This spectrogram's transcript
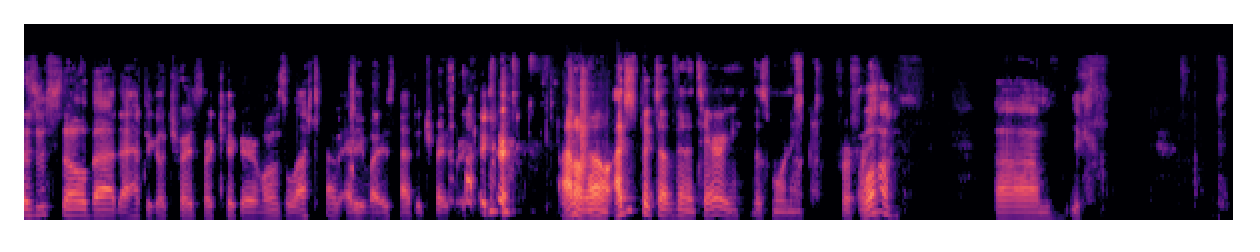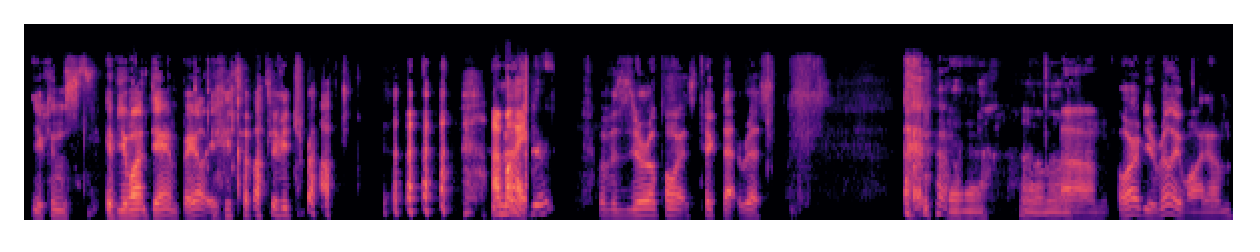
This is so bad. I have to go trade for a kicker. When was the last time anybody's had to trade for a kicker? I don't know. I just picked up Vinatieri this morning for free. Well, um, you, you can if you want Dan Bailey, he's about to be dropped. I might. with a zero points. Take that risk. Yeah, I don't know. um, or if you really want him,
